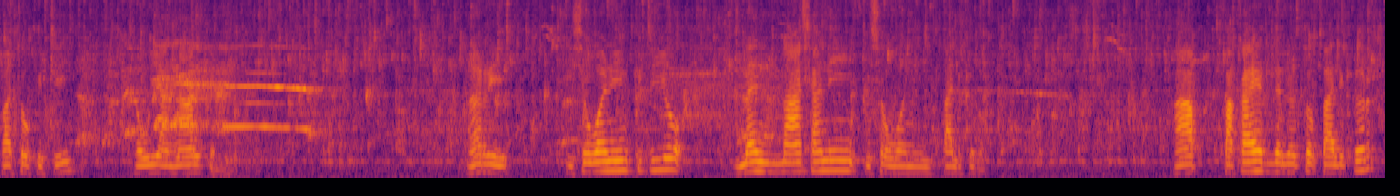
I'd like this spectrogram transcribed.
pato kiti. Awya naan kin. Hari isowani kiti yo men masani isowani paliker. Ap pakair lalato paliker. Paliker.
